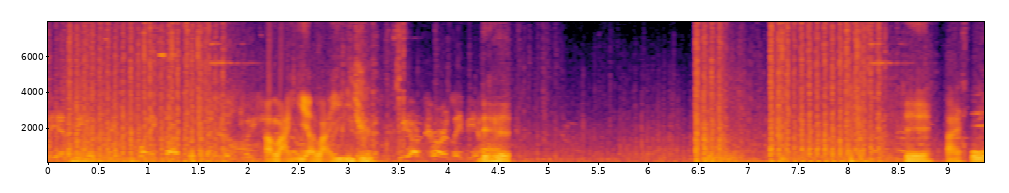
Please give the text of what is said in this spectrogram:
The enemy has reached 25% completion. อะไรอะไร We are currently เด้อ behind. โอเคตายคู่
